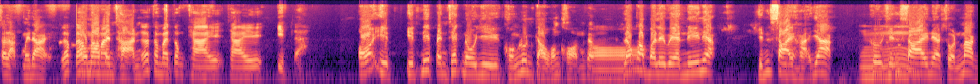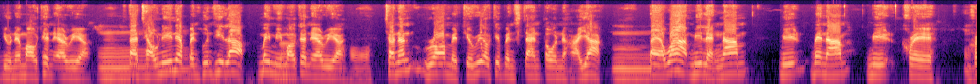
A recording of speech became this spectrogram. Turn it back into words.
สลักไม่ได้แล้วเอามาทำไเป็นฐาน แล้วทำไมต้องใช้ใช้อิฐอะ อ๋ออิฐอิฐนี่เป็นเทคโนโลยีของรุ่นเก่าของขอมครับ อ๋อ แล้วก็บริเวณนี้เนี่ย หินทรายหายาก คือหินทรายเนี่ยส่วนมากอยู่ใน mountain area อืมแต่แถวนี้เนี่ยเป็นพื้นที่ราบไม่มี mountain area อ๋อฉะนั้น raw material ที่เป็น sandstone เนี่ยหายากอืมแต่ว่ามีแหล่งน้ำมีแม่น้ำมีเครอืมเคร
